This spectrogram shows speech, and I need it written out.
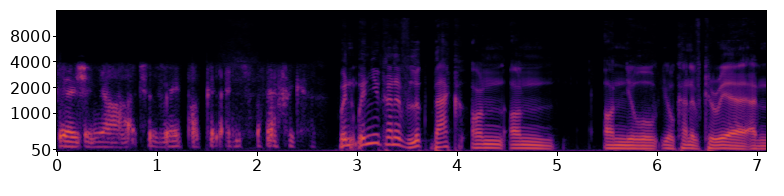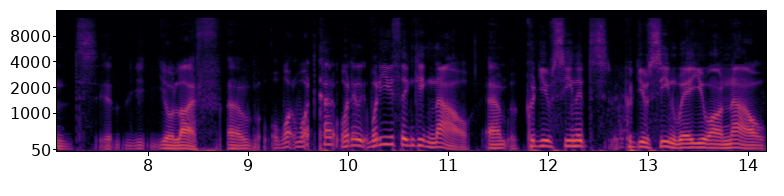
version, yeah, which was very popular in South Africa. When when you kind of look back on on on your, your kind of career and uh, your life, uh, what what kind what are, what are you thinking now? Um, could you've seen it? Could you've seen where you are now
